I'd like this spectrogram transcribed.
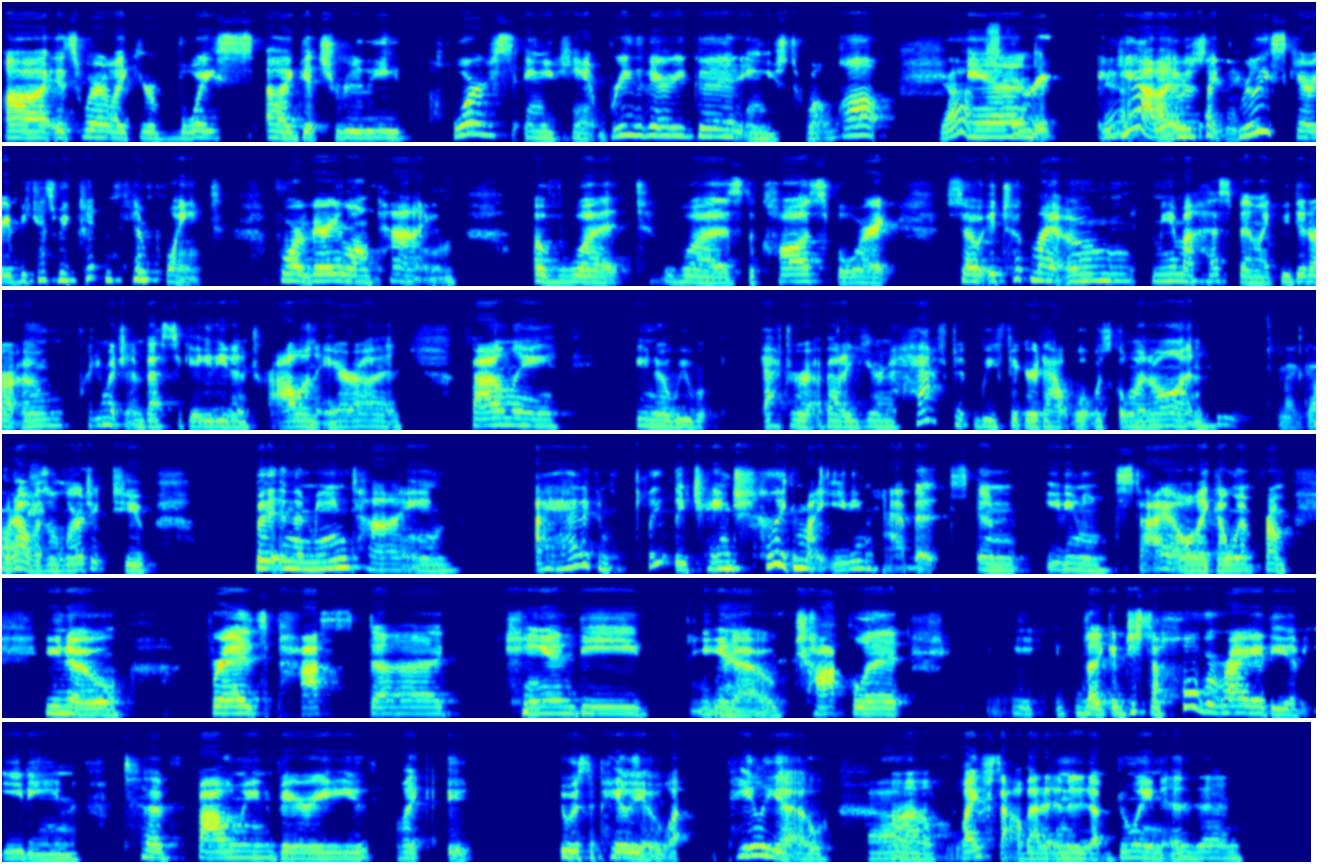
uh, it's where like your voice uh, gets really hoarse and you can't breathe very good, and you swell up. Yeah, and scary. yeah, yeah it was like really scary because we couldn't pinpoint for a very long time of what was the cause for it. So it took my own, me and my husband, like we did our own pretty much investigating and trial and error. And finally, you know, we were after about a year and a half, we figured out what was going on, what I was allergic to. But in the meantime, I had to completely change like my eating habits and eating style. Like I went from, you know, breads, pasta, candy, you know, chocolate, like just a whole variety of eating to following very like it, it was the paleo paleo oh. uh, lifestyle that I ended up doing, and then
